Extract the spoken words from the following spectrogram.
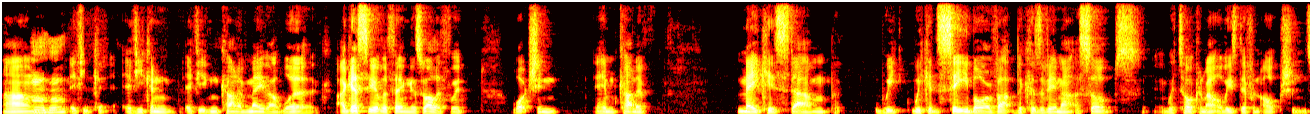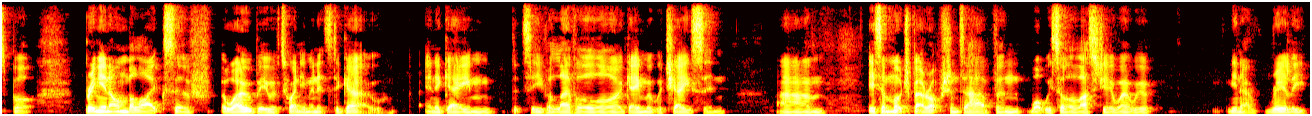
um, mm-hmm. if you can if you can if you can kind of make that work. I guess the other thing as well, if we're watching him kind of make his stamp, we we could see more of that because of the amount of subs. We're talking about all these different options, but bringing on the likes of Iwobi with 20 minutes to go in a game that's either level or a game that we're chasing um, is a much better option to have than what we saw last year, where we were, you know, really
